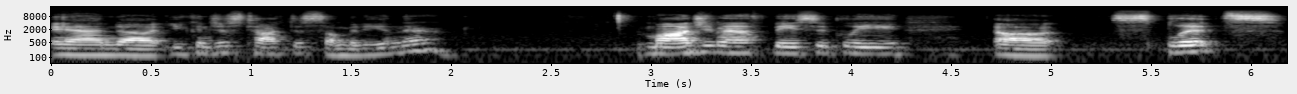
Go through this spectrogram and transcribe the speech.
And uh, you can just talk to somebody in there. Modumath basically uh, splits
